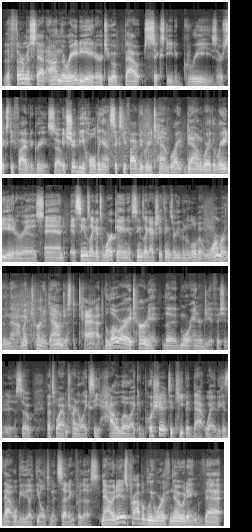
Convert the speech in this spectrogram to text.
the thermostat on the radiator to about 60 degrees or 65 degrees. So it should be holding at 65 degree temp right down where the radiator is. And it seems like it's working. It seems like actually things are even a little bit warmer than that. I might turn it down just a tad. The lower I turn it, the more energy efficient it is. So that's why I'm trying to like see how low I can push it to keep it that way because that will be like the ultimate setting for this. Now it is probably worth noting that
